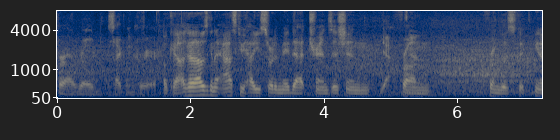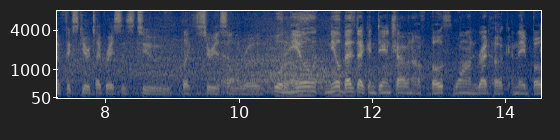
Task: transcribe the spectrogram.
for our road cycling career. Okay. I I was going to ask you how you sort of made that transition Yeah. from from those fi- you know fixed gear type races to like serious on the road. well, for, uh, Neil Neil Bezdek and Dan Chabanov both won Red Hook, and they both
